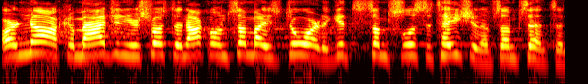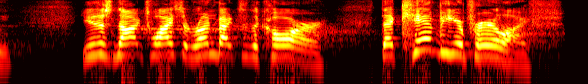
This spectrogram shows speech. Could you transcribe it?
Or knock. Imagine you're supposed to knock on somebody's door to get some solicitation of some sense, and you just knock twice and run back to the car. That can't be your prayer life.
